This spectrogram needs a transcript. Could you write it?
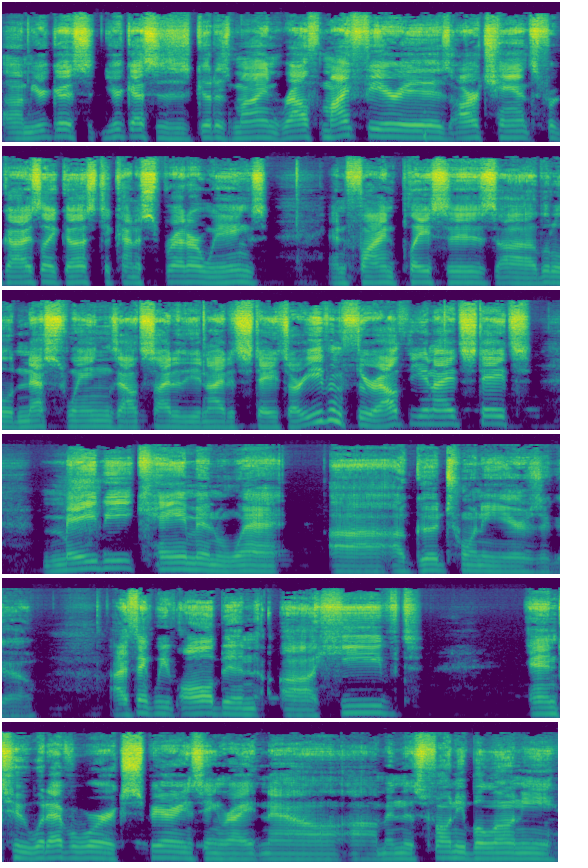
Um, your guess, your guess is as good as mine, Ralph. My fear is our chance for guys like us to kind of spread our wings and find places, uh, little nest wings outside of the United States, or even throughout the United States, maybe came and went uh, a good 20 years ago. I think we've all been uh, heaved into whatever we're experiencing right now um, in this phony baloney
